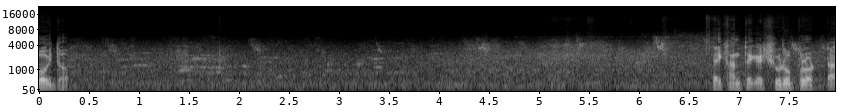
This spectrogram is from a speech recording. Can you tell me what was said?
বৈধ। এইখান থেকে শুরু প্লটটা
